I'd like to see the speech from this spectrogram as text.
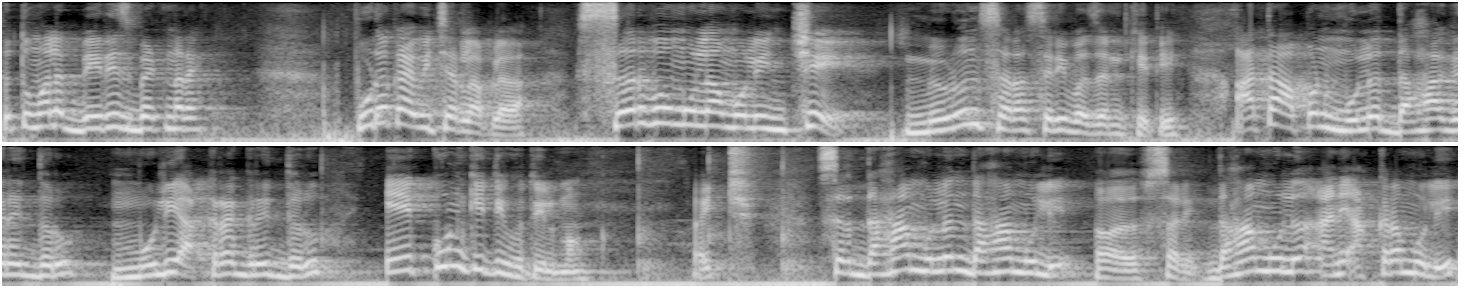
तर तुम्हाला बेरीज भेटणार आहे. पुढं काय विचारलं आपल्याला? सर्व मुला मुलींचे मिळून सरासरी वजन किती? आता आपण मुलं दहा ग्रीत धरू मुली अकरा ग्रीत धरू एकूण किती होतील मग? राईट सर दहा मुलं दहा मुली सॉरी दहा मुलं आणि अकरा मुली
